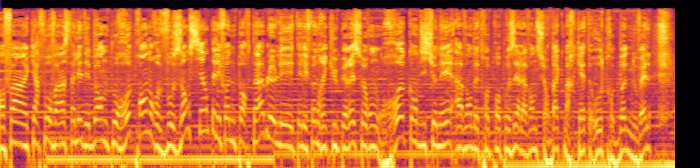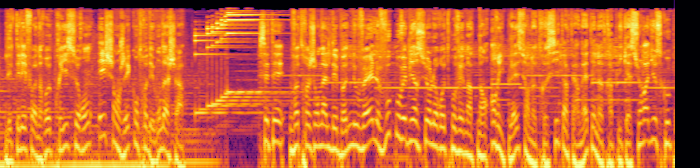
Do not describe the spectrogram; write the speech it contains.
Enfin, Carrefour va installer des bornes pour reprendre vos anciens téléphones portables. Les téléphones récupérés seront reconditionnés avant d'être proposés à la vente sur Back Market. Autre bonne nouvelle, les téléphones repris seront échangés contre des bons d'achat. C'était votre journal des bonnes nouvelles. Vous pouvez bien sûr le retrouver maintenant en replay sur notre site internet et notre application Radioscoop.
